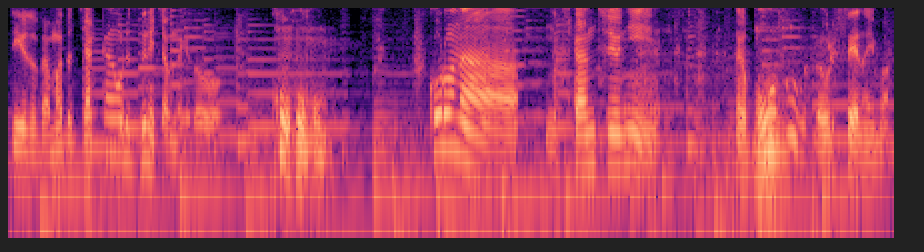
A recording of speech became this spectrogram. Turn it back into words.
ていうのとはまた若干俺ずれちゃうんだけどほうほうほう。コロナの期間中になんか暴走族がうるせえな今。聞こ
